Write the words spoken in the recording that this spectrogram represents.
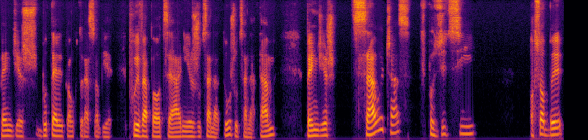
Będziesz butelką, która sobie pływa po oceanie, rzuca na tu, rzuca na tam. Będziesz cały czas w pozycji osoby,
